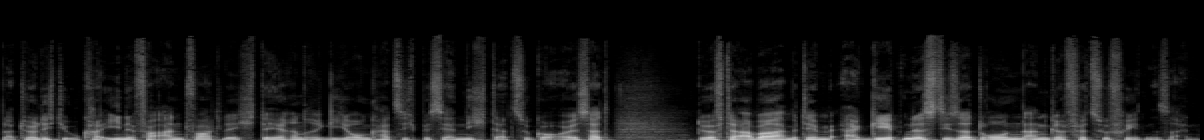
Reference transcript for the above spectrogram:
natürlich die Ukraine verantwortlich, deren Regierung hat sich bisher nicht dazu geäußert, dürfte aber mit dem Ergebnis dieser Drohnenangriffe zufrieden sein.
